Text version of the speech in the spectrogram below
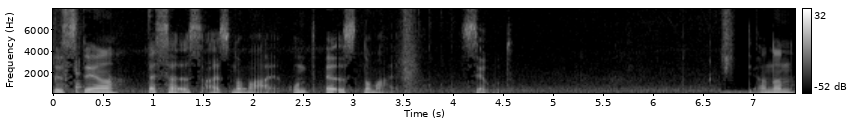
Bis der besser ist als normal. Und er ist normal. Sehr gut. Die anderen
